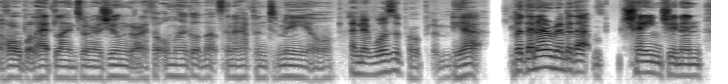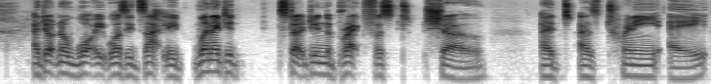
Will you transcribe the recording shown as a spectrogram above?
horrible headlines when I was younger, I thought, oh my God, that's going to happen to me. Or, and it was a problem. yeah. But then I remember that changing, and I don't know what it was exactly. When I did started doing the breakfast show, I was 28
